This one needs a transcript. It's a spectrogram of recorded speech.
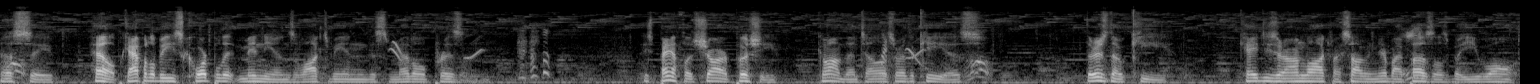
Let's see. Help. Capital B's corpulent minions locked me in this metal prison. These pamphlets sure are pushy. Come on then, tell us where the key is. There is no key. Cages are unlocked by solving nearby puzzles, but you won't.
